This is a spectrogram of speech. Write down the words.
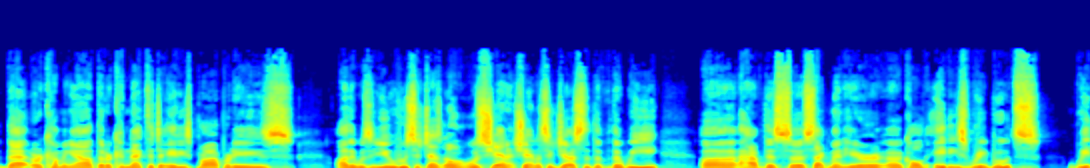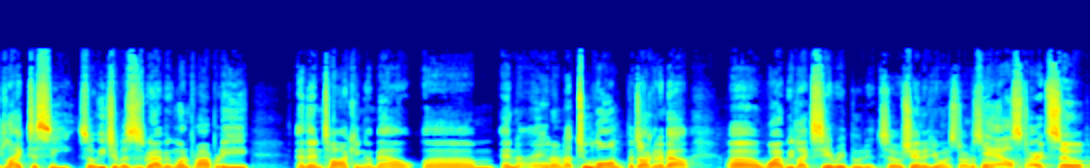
that are coming out that are connected to '80s properties. Uh, was you who suggested. No, it was Shannon. Shannon suggested that, that we uh, have this uh, segment here uh, called '80s reboots we'd like to see. So each of us is grabbing one property and then talking about, um, and you know, not too long, but talking about uh, why we'd like to see it rebooted. So Shannon, do you want to start us off? Yeah, I'll start. So,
